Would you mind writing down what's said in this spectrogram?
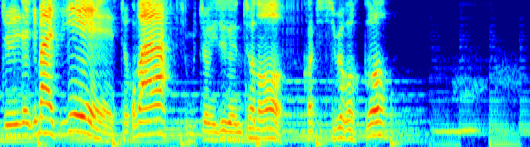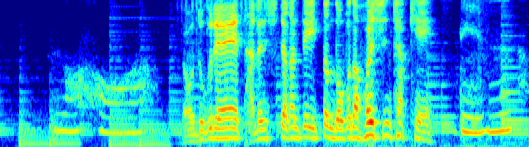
쫄려지 마시지. 저거 봐. 진부장 이제 괜찮아. 같이 집에 갈까? 너... 너도 그래. 다른 시장한 때 있던 너보다 훨씬 착해. 내는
